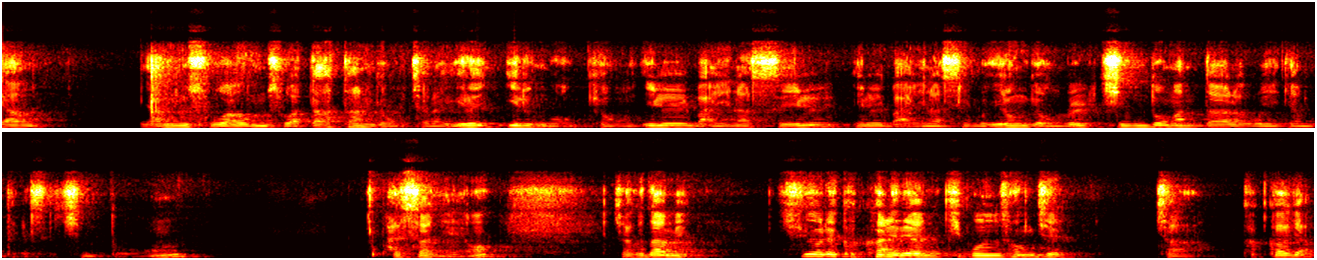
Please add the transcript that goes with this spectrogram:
양, 양수와 음수 왔다 갔다 하는 경우 있잖아요. 이런, 이런 경우 1, 마이너스 1, 1, 마이너스 1, 뭐 이런 경우를 진동한다라고 얘기하면 되겠어요. 진동. 발산이에요. 자, 그 다음에 수열의 극한에 대한 기본 성질. 자, 각각의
